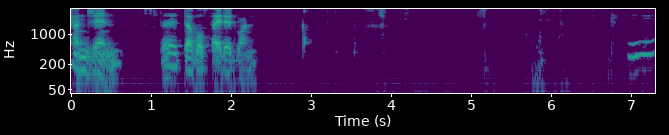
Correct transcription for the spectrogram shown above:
Hyunjin, the double-sided one. And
